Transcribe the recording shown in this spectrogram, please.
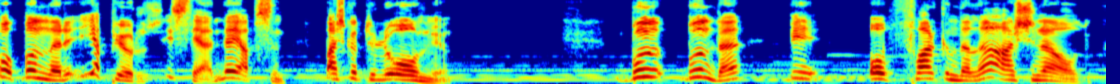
Bu, bunları yapıyoruz. İsteyen de yapsın. Başka türlü olmuyor. Bu, bunda bir o farkındalığa aşina olduk.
